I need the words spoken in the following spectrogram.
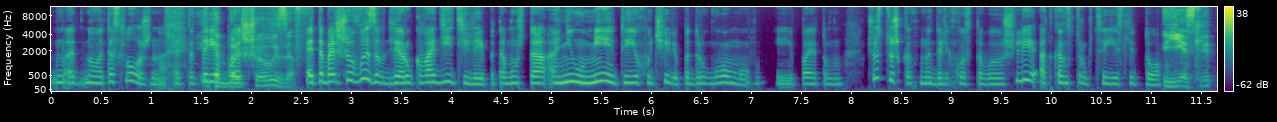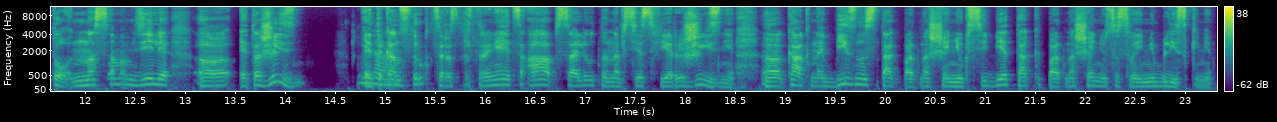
ну, это сложно. Это, требует, это большой вызов. Это большой вызов для руководителей, потому что они умеют, и их учили по-другому. И поэтому чувствуешь, как мы далеко с тобой ушли от конструкции «если то». Если то. На самом деле э, это жизнь. Эта да. конструкция распространяется абсолютно на все сферы жизни, э, как на бизнес, так по отношению к себе, так и по отношению со своими близкими.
